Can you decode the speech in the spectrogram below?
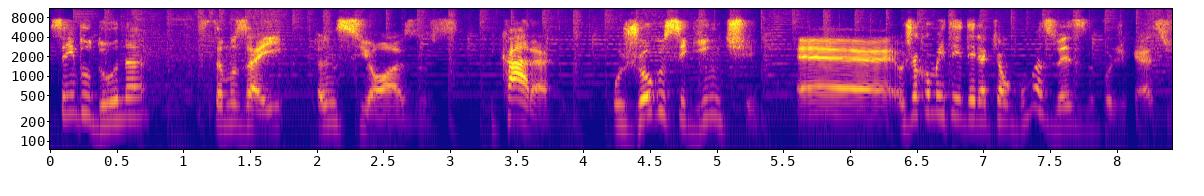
sendo Duna, estamos aí ansiosos. E cara, o jogo seguinte, é... eu já comentei dele aqui algumas vezes no podcast,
